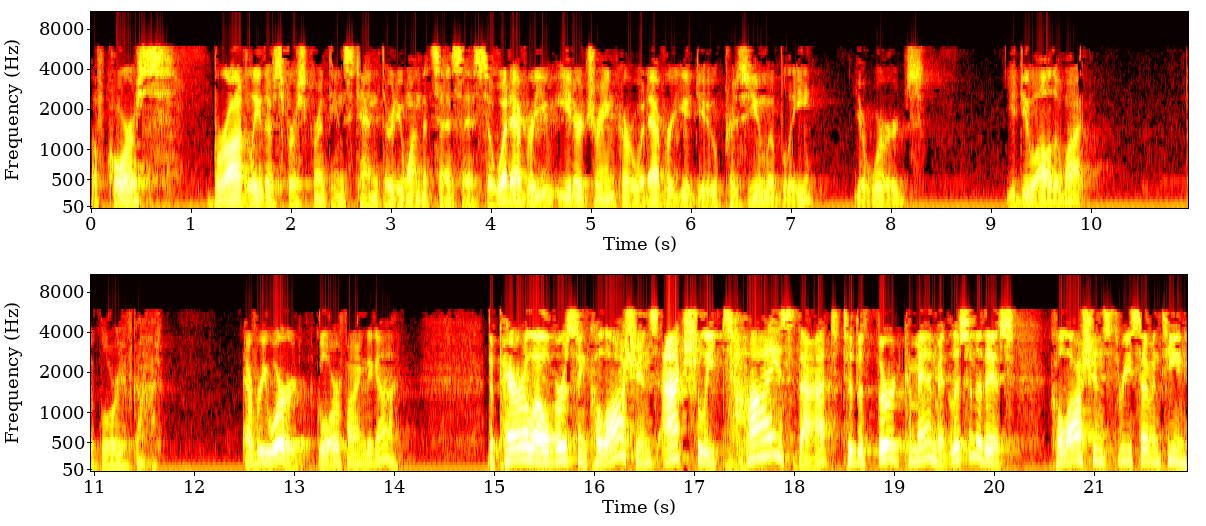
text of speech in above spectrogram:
Of course, broadly, there's 1 Corinthians 10:31 that says this. So whatever you eat or drink or whatever you do, presumably, your words, you do all the what? The glory of God. Every word glorifying to God. The parallel verse in Colossians actually ties that to the third commandment. Listen to this. Colossians 3:17,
